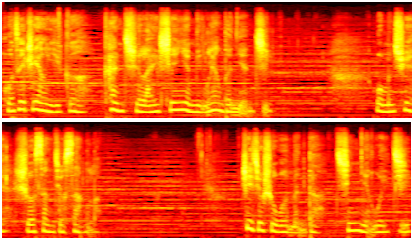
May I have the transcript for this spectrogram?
活在这样一个看起来鲜艳明亮的年纪，我们却说丧就丧了。这就是我们的青年危机。”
